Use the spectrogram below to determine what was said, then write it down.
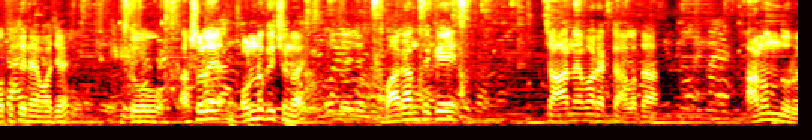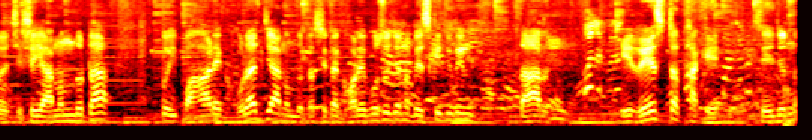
কততে নেওয়া যায়। তো আসলে অন্য কিছু নয়, বাগান থেকে চা নেওয়ার একটা আলাদা আনন্দ রয়েছে। সেই আনন্দটা, ওই পাহাড়ে ঘোরার যে আনন্দটা, সেটা ঘরে বসে যেন বেশ কিছুদিন তার রেস্টটা থাকে, সেই জন্য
